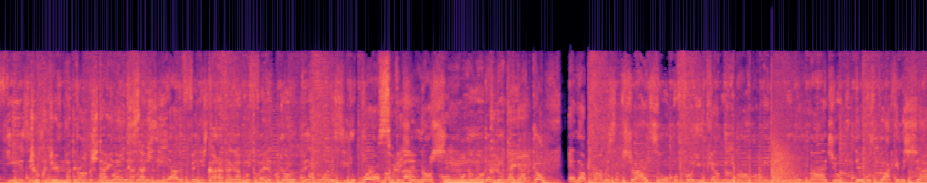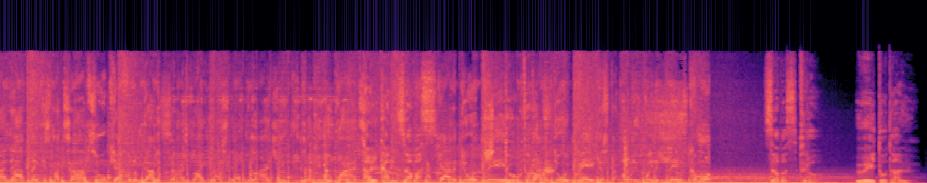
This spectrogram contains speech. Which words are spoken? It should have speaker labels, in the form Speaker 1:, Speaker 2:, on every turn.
Speaker 1: 直前極限までに期待にいた先に体が求めるものそれが本物のプロテイン
Speaker 2: And I
Speaker 1: 体感ザバスきっと驚くザバスプロウェイトダウン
